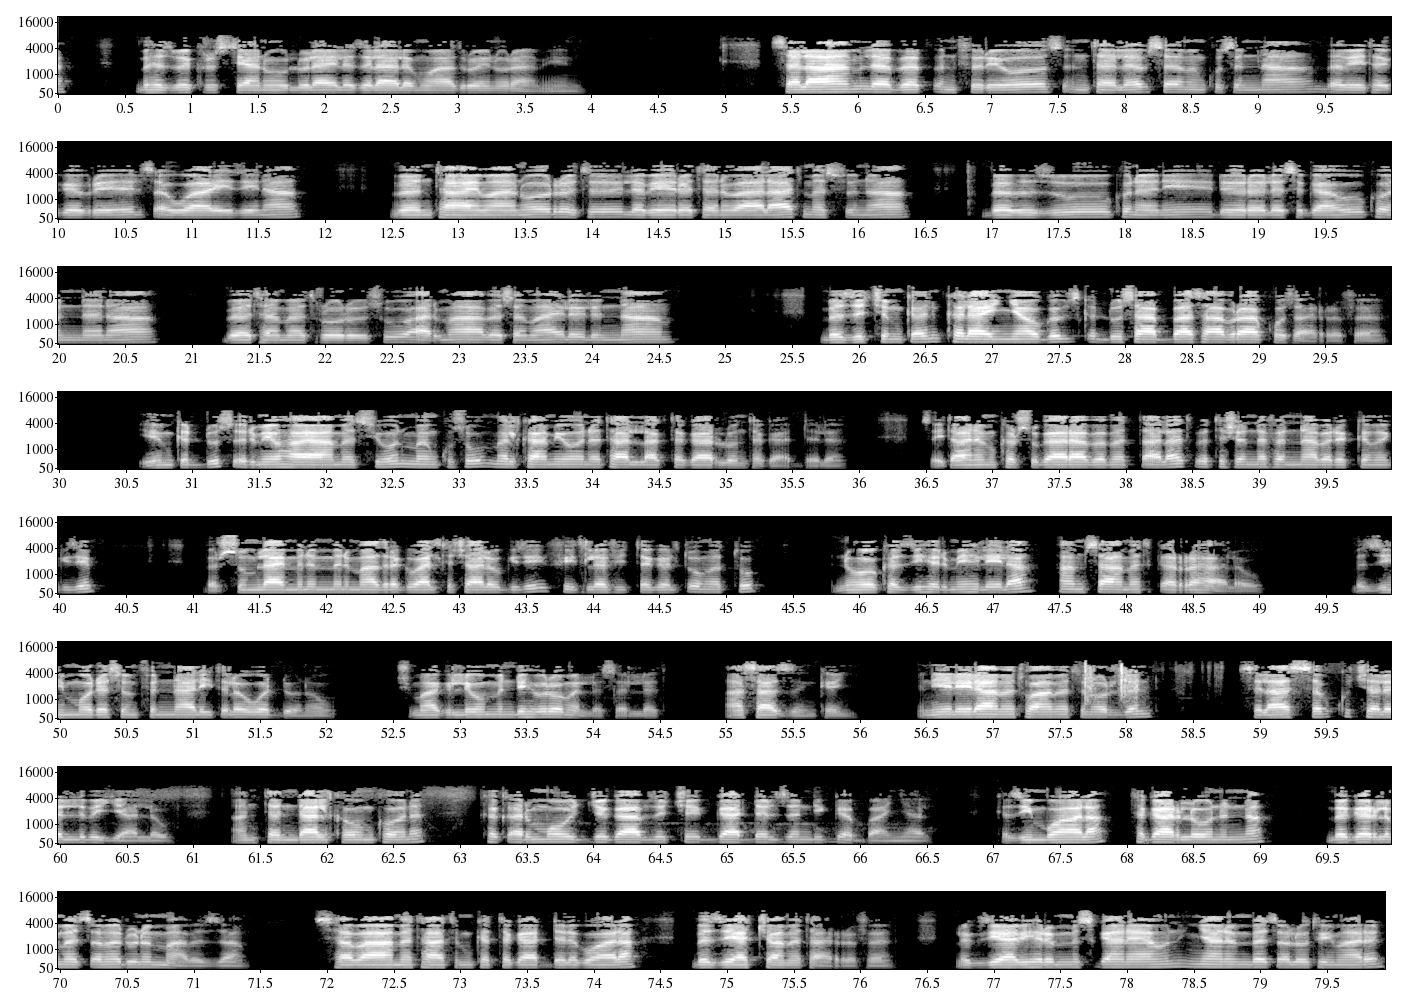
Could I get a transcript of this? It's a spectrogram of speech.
በሕዝበ ክርስቲያኑ ሁሉ ላይ ለዘላለሙ አድሮ ይኑር፣ አሜን። ሰላም ለበጵንፍሬዎስ እንተለብሰ ምንኩስና በቤተ ገብርኤል ጸዋሬ ዜና በእንተ ሃይማኖት ርት ለብሔረ ተንባላት መስፍና በብዙ ኩነኔ ድኅረ ለስጋሁ ኮነና በተመትሮ ርዕሱ አድማ በሰማይ ልዕልና። በዝችም ቀን ከላይኛው ግብፅ ቅዱስ አባት አብራኮስ አረፈ። ይህም ቅዱስ ዕድሜው ሀያ ዓመት ሲሆን መንኩሶ መልካም የሆነ ታላቅ ተጋድሎን ተጋደለ። ሰይጣንም ከእርሱ ጋር በመጣላት በተሸነፈና በደከመ ጊዜ በእርሱም ላይ ምንም ምን ማድረግ ባልተቻለው ጊዜ ፊት ለፊት ተገልጦ መጥቶ እነሆ ከዚህ ዕድሜህ ሌላ ሀምሳ ዓመት ቀረህ አለው። በዚህም ወደ ስንፍና ሊጥለው ወዶ ነው። ሽማግሌውም እንዲህ ብሎ መለሰለት፣ አሳዘንከኝ። እኔ ሌላ መቶ ዓመት እኖር ዘንድ ስላሰብኩ ቸለል ብያለሁ። አንተ እንዳልከውም ከሆነ ከቀድሞ እጅግ አብዝቼ እጋደል ዘንድ ይገባኛል። ከዚህም በኋላ ተጋድለውንና በገርል መጸመዱንም አበዛ። ሰባ ዓመታትም ከተጋደለ በኋላ በዚያች ዓመት አረፈ። ለእግዚአብሔርም ምስጋና ይሁን። እኛንም በጸሎቱ ይማረን፣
